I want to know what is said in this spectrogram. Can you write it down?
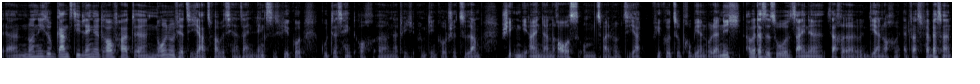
er noch nicht so ganz die Länge drauf hat. Äh, 49 Yards war bisher sein längstes Vielkur. Gut, das hängt auch äh, natürlich mit den Coaches zusammen. Schicken die einen dann raus, um 52 Yards Vielkur zu probieren oder nicht. Aber das ist so seine Sache, die er noch etwas verbessern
